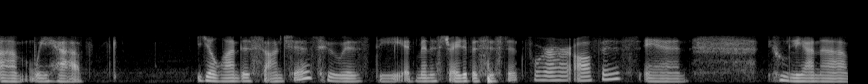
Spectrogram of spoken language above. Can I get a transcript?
Um, we have Yolanda Sanchez, who is the administrative assistant for our office, and Juliana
